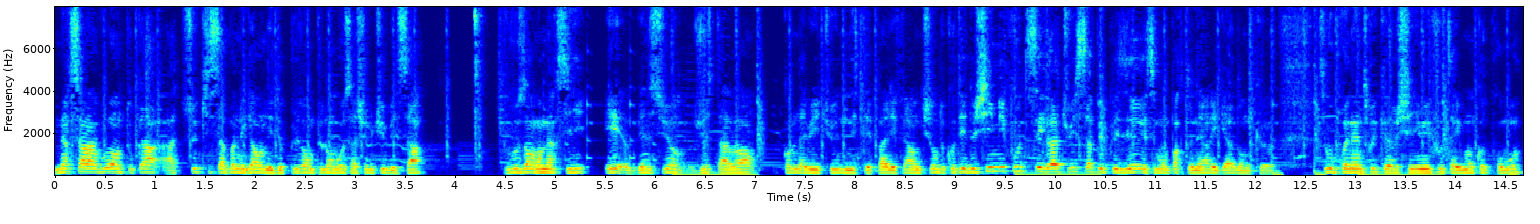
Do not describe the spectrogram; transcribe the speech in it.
merci à vous en tout cas à ceux qui s'abonnent les gars, on est de plus en plus nombreux sur YouTube et ça je vous en remercie. Et euh, bien sûr juste avant comme d'habitude, n'hésitez pas à aller faire un petit tour de côté de chez Foot, c'est gratuit, ça fait plaisir et c'est mon partenaire les gars. Donc euh, si vous prenez un truc euh, chez Foot avec mon code promo,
